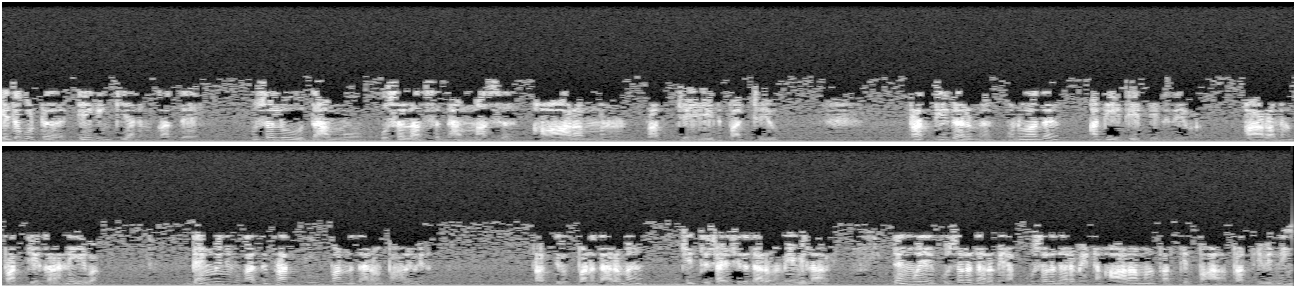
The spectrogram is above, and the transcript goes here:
එතකොට ඒකෙන් කියන්නේ මොකද්ද? කුසලෝ ධම්මෝ කුසලස්ස ධම්මස්ස ආරම්මන ප්‍රත්‍යයේ පච්චයෝ ප්‍රත්‍ය ධර්ම මොනවද අතීතයේ තියෙන දේවල් ආරම්මන ප්‍රත්‍ය කරන්නේ ඒවා දැන් වෙන්නේ මොකද්ද ප්‍රත්‍යඋප්පන්න ධර්ම පහළ වෙනවා ප්‍රත්‍යඋප්පන්න ධර්ම චිත්තචෛතසික ධර්ම මේ වෙලාවේ. දැන් ඔය කුසල ධර්මයක් කුසල ධර්මයට ආරම්මන ප්‍රත්‍ය ප්‍රත්‍ය වෙන්නේ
